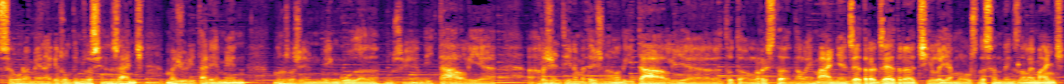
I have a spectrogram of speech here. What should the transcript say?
segurament aquests últims 200 anys, majoritàriament doncs, la gent vinguda no sé, d'Itàlia, Argentina mateix, no? d'Itàlia, de tota la resta d'Alemanya, etc etc. a Xile hi ha molts descendents d'alemanys,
